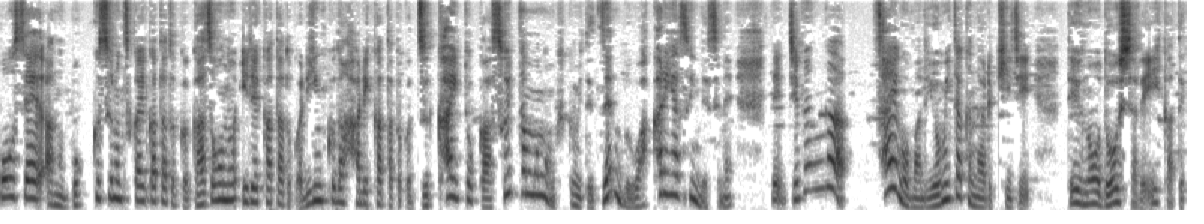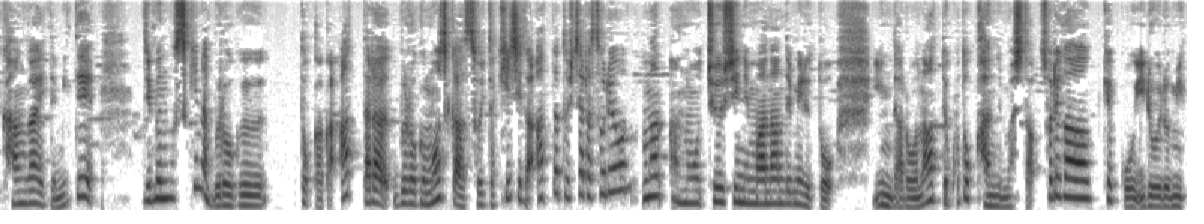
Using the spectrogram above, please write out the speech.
構成、あの、ボックスの使い方とか画像の入れ方とかリンクの貼り方とか図解とかそういったものも含めて全部わかりやすいんですね。で、自分が最後まで読みたくなる記事っていうのをどうしたらいいかって考えてみて、自分の好きなブログとかがあったら、ブログもしくはそういった記事があったとしたら、それを、ま、あの、中心に学んでみるといいんだろうなってことを感じました。それが結構いろいろ見比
